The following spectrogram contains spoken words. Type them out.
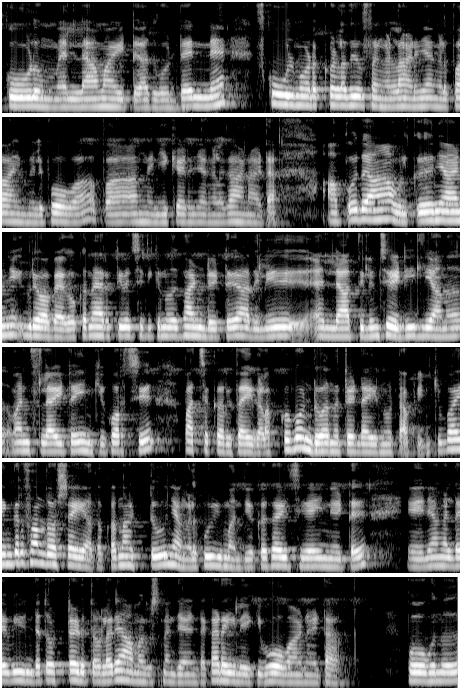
സ്കൂളും എല്ലാമായിട്ട്. അതുകൊണ്ട് തന്നെ സ്കൂൾ മുടക്കമുള്ള ദിവസങ്ങളിലാണ് ഞങ്ങൾ പായ്മൽ പോവുക അപ്പോൾ അങ്ങനെയൊക്കെയാണ് ഞങ്ങൾ കാണാട്ടോ. അപ്പോൾ ഇതാ അവൾക്ക് ഞാൻ ഗ്രോ ബാഗൊക്കെ നിരത്തി വെച്ചിരിക്കുന്നത് കണ്ടിട്ട് അതിൽ എല്ലാത്തിലും ചെടിയില്ല എന്ന് മനസ്സിലായിട്ട് എനിക്ക് കുറച്ച് പച്ചക്കറി തൈകളൊക്കെ കൊണ്ടുവന്നിട്ടുണ്ടായിരുന്നു കേട്ടോ അപ്പോൾ എനിക്ക് ഭയങ്കര സന്തോഷമായി അതൊക്കെ നട്ടു ഞങ്ങൾ കുഴിമന്തിയൊക്കെ കഴിച്ച് കഴിഞ്ഞിട്ട് ഞങ്ങളുടെ വീടിന്റെ തൊട്ടടുത്തുള്ള രാമകൃഷ്ണൻ ജയന്റെ കടയിലേക്ക് പോവാണ് കേട്ടോ പോകുന്നത്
